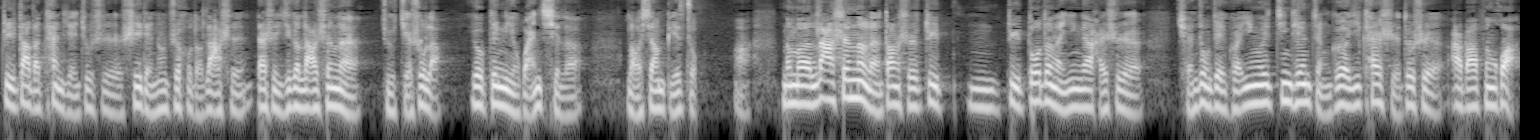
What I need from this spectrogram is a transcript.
最大的看点就是十一点钟之后的拉升，但是一个拉升呢就结束了，又跟你玩起了老乡别走啊。那么拉升的呢，当时最嗯最多的呢，应该还是权重这一块，因为今天整个一开始都是二八分化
